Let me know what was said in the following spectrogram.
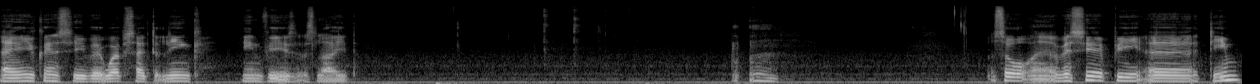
And you can see the website link in this slide. so uh, the CIP uh, team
